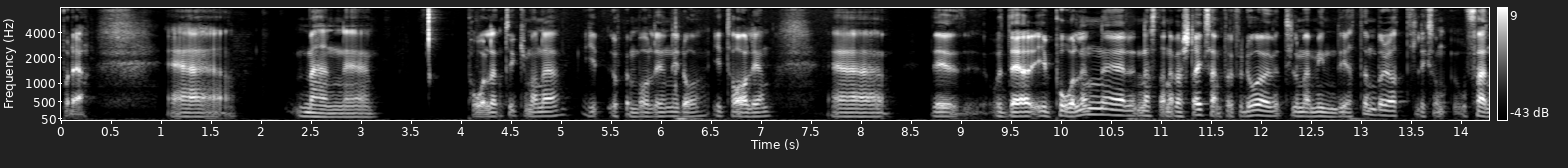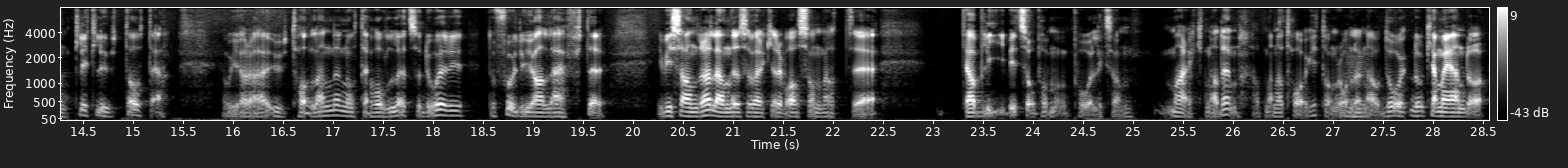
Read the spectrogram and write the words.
på det. Eh, men eh, Polen tycker man är, uppenbarligen idag, Italien. Eh, det, och där i Polen är det nästan det värsta exemplet för då har till och med myndigheten börjat liksom offentligt luta åt det och göra uttalanden åt det hållet så då, är det, då följer ju alla efter. I vissa andra länder så verkar det vara som att eh, det har blivit så på, på liksom marknaden, att man har tagit de rollerna mm. och då, då kan man ju ändå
